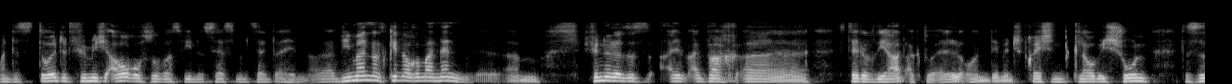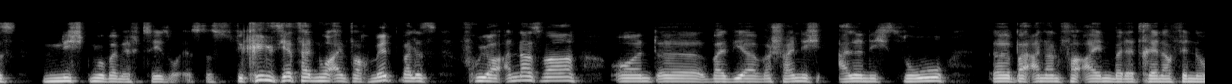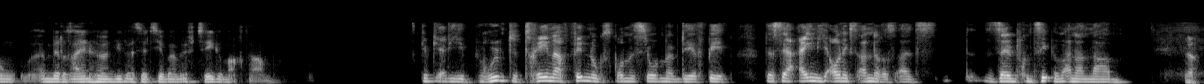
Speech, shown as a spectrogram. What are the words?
Und das deutet für mich auch auf sowas wie ein Assessment Center hin. Wie man das Kind auch immer nennen will. Ähm, ich finde, das ist ein, einfach äh, State of the Art aktuell und dementsprechend glaube ich schon, dass es nicht nur beim FC so ist. Das, wir kriegen es jetzt halt nur einfach mit, weil es früher anders war und äh, weil wir wahrscheinlich alle nicht so äh, bei anderen Vereinen bei der Trainerfindung äh, mit reinhören, wie wir es jetzt hier beim FC gemacht haben. Es gibt ja die berühmte Trainerfindungskommission beim DFB. Das ist ja eigentlich auch nichts anderes als dasselbe Prinzip im anderen Namen. Ja.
